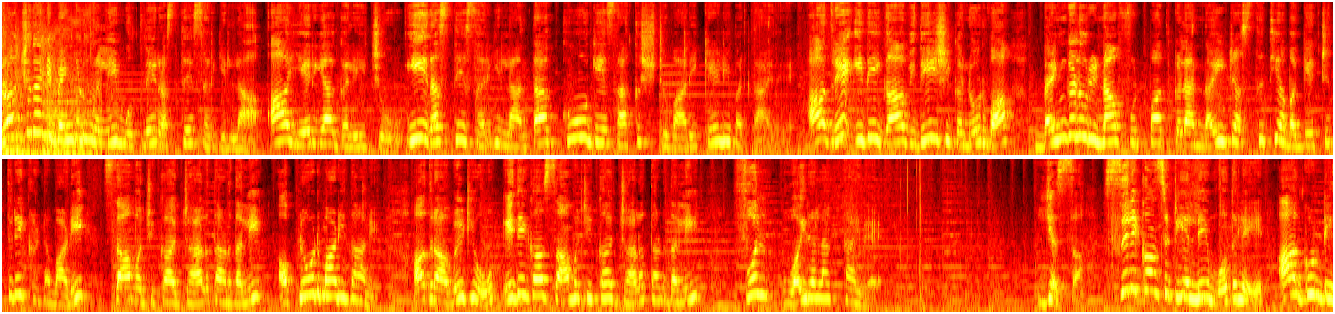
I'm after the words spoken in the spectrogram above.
ರಾಜ್ಯದಲ್ಲಿ ಬೆಂಗಳೂರಲ್ಲಿ ಮೊದಲೇ ರಸ್ತೆ ಸರಿಯಿಲ್ಲ. ಆ ಏರಿಯಾ ಗಲೀಜು. ಈ ರಸ್ತೆ ಸರಿಯಿಲ್ಲ ಅಂತ ಕೂಗೆ ಸಾಕಷ್ಟು ಬಾರಿ ಕೇಳಿ ಬರ್ತಾ ಇದೆ. ಆದ್ರೆ ಇದೀಗ ವಿದೇಶಿಗನೋರ್ವ ಬೆಂಗಳೂರಿನ ಫುಟ್ಪಾತ್ಗಳ ನೈಜ ಸ್ಥಿತಿಯ ಬಗ್ಗೆ ಚಿತ್ರೀಕರಣ ಮಾಡಿ ಸಾಮಾಜಿಕ ಜಾಲತಾಣದಲ್ಲಿ ಅಪ್ಲೋಡ್ ಮಾಡಿದ್ದಾನೆ. ಅದರ ವಿಡಿಯೋ ಇದೀಗ ಸಾಮಾಜಿಕ ಜಾಲತಾಣದಲ್ಲಿ ಫುಲ್ ವೈರಲ್ ಆಗ್ತಾ ಇದೆ. ಎಸ್, ಸಿಲಿಕಾನ್ ಸಿಟಿಯಲ್ಲಿ ಮೊದಲೇ ಆ ಗುಂಡಿ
